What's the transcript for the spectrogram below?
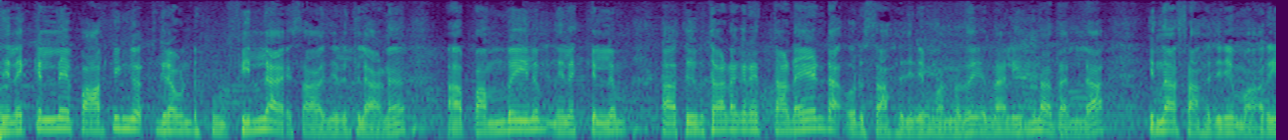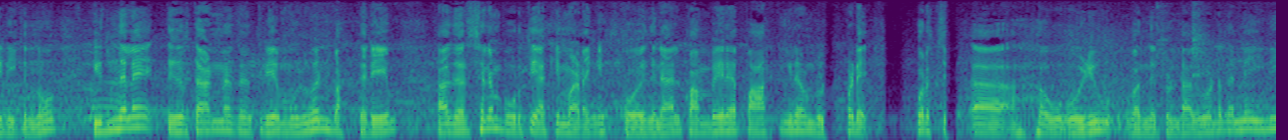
നിലയ്ക്കലിലെ പാർക്കിംഗ് ഗ്രൗണ്ട് ഫില്ലായ സാഹചര്യത്തിലാണ് പമ്പയിലും നിലയ്ക്കലിലും തീർത്ഥാടകരെ തടയേണ്ട ഒരു സാഹചര്യം വന്നത്. എന്നാൽ ഇന്ന് അതല്ല ഇന്ന് ആ സാഹചര്യം മാറിയിരിക്കുന്നു. ഇന്നലെ തീർത്ഥാടനത്തിനെത്തിയ മുഴുവൻ ഭക്തരെയും ദർശനം പൂർത്തിയാക്കി മടങ്ങിപ്പോയതിനാൽ പമ്പയിലെ പാർക്കിംഗ് ഗ്രൗണ്ട് ഉൾപ്പെടെ കുറച്ച് ഒഴിവ് വന്നിട്ടുണ്ട്. അതുകൊണ്ട് തന്നെ ഇനി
